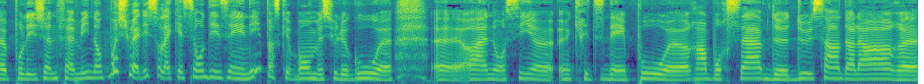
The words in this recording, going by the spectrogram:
euh, pour les jeunes familles. Donc, moi, je suis allée sur la question des aînés parce que, bon, M. Legault euh, euh, a annoncé un, un crédit d'impôt euh, remboursable de 200 dollars euh,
